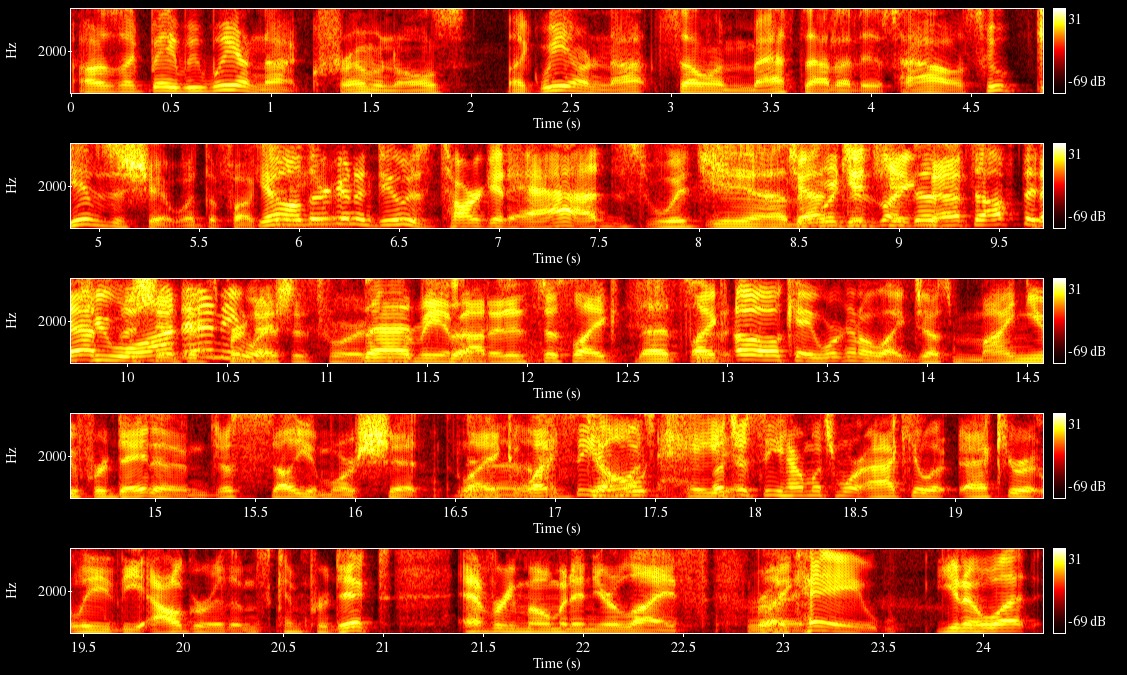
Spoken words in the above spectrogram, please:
I was like, baby, we are not criminals. Like, we are not selling meth out of this house. Who gives a shit what the fuck? Yeah, all they they're hear? gonna do is target ads, which Yeah, that's- which is like the that's- stuff that that's you the want shit that's anyway. pernicious for, That for me about it. sucks. It's just like That like sucks. oh okay, we're gonna like just mine you for data and just sell you more shit. Like Yeah. let's I see how don't much, hate let's just see how much more accurate accurately the algorithms can predict every moment in your life. Right. Like hey, you know what?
